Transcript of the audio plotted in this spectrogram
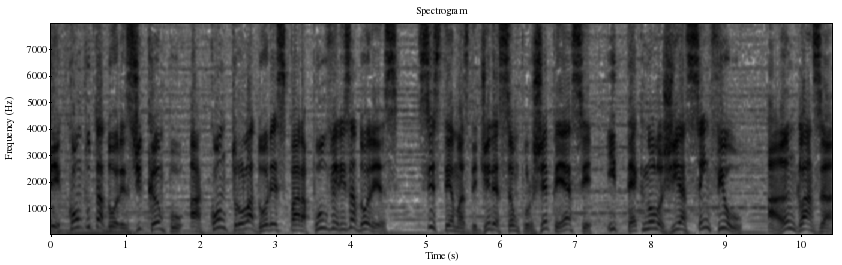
De computadores de campo a controladores para pulverizadores, sistemas de direção por GPS e tecnologia sem fio. A Anglasa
